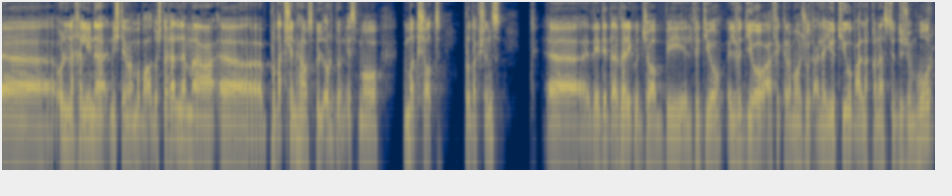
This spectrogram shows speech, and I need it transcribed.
آه قلنا خلينا نجتمع مع بعض. واشتغلنا مع production house بالأردن اسمه Mugshot Productions they did a very good job بالفيديو. الفيديو على فكرة موجود على يوتيوب على قناة استوديو جمهور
